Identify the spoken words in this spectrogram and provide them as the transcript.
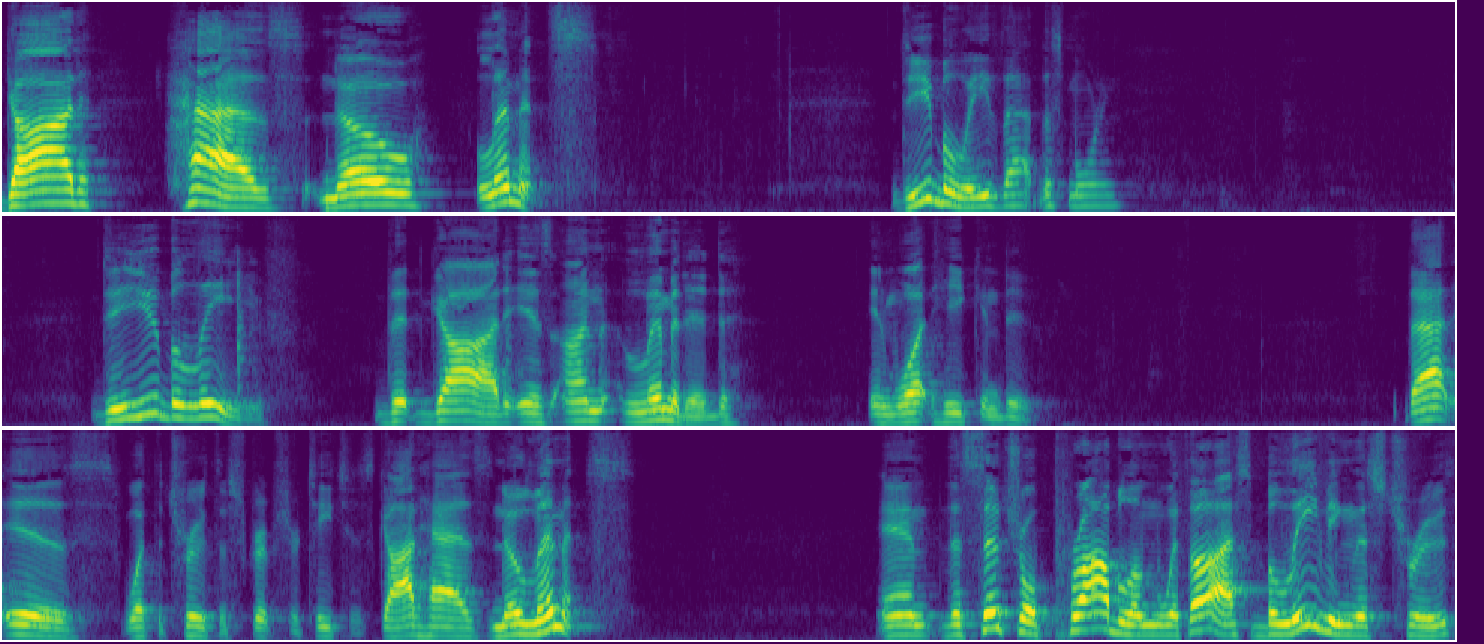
God has no limits. Do you believe that this morning? Do you believe that God is unlimited in what he can do? That is what the truth of Scripture teaches. God has no limits. And the central problem with us believing this truth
